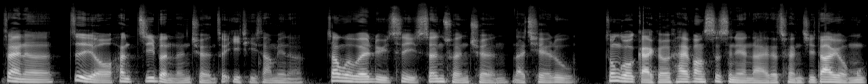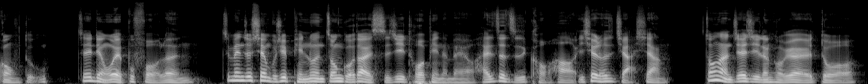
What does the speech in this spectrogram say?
在呢，自由和基本人权这议题上面呢，张维维屡次以生存权来切入。中国改革开放四十年来的成绩，大家有目共睹，这一点我也不否认。这边就先不去评论中国到底实际脱贫了没有，还是这只是口号，一切都是假象。中产阶级人口越来越多，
